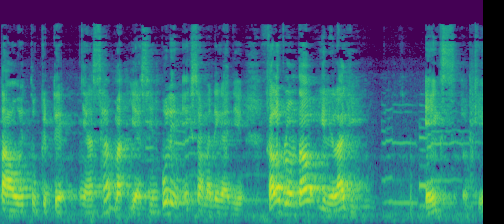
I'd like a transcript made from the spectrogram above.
tahu itu gedenya sama, ya simpulin X sama dengan Y. Kalau belum tahu, gini lagi. X, oke,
